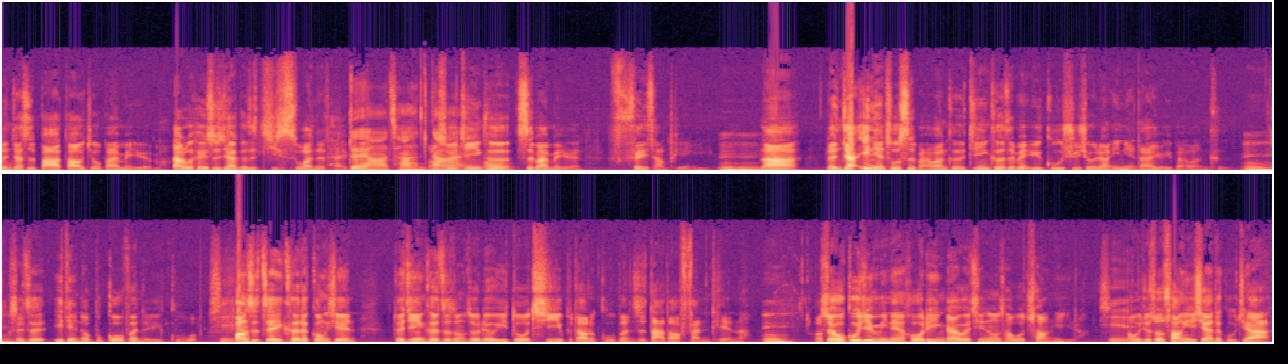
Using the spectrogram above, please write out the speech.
人家是八到九百美元嘛，大陆黑市价格是几十万的台币，对啊，差很大，所以晶英科四百美元。非常便宜，嗯哼，那人家一年出四百万颗，金一科这边预估需求量一年大概有一百万颗，嗯，所以这一点都不过分的预估哦。是，光是这一颗的贡献，对金一科这种只有六亿多、七亿不到的股本是大到翻天了，嗯，哦，所以我估计明年获利应该会轻松超过创意了。是，我就说创意现在的股价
